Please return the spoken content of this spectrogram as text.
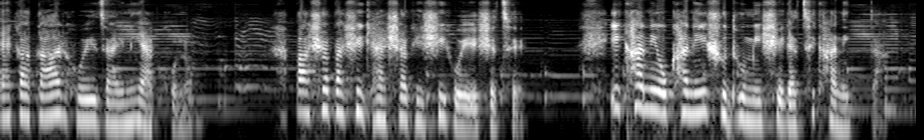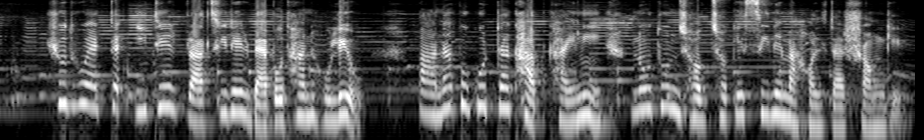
একাকার হয়ে যায়নি এখনও। পাশাপাশি ঘেঁষাঘেঁষি হয়ে এসেছে। এখানে ওখানে শুধু মিশে গেছে খানিকটা। শুধু একটা ইটের প্রাচীরের ব্যবধান হলেও পানা পুকুরটা খাপ খায়নি নতুন ঝকঝকে সিনেমা হলটার সঙ্গে।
